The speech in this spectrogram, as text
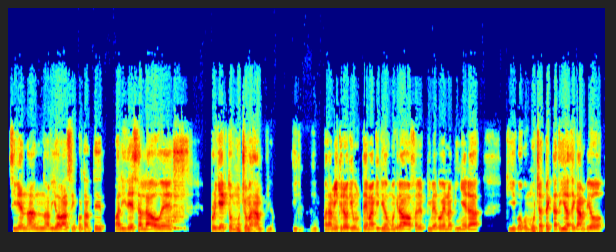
si bien han habido avances importantes, palidece al lado de proyectos mucho más amplios. Y, para mí creo que un tema que quedó muy grabado fue en el primer gobierno de Piñera, que llegó con muchas expectativas de cambio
